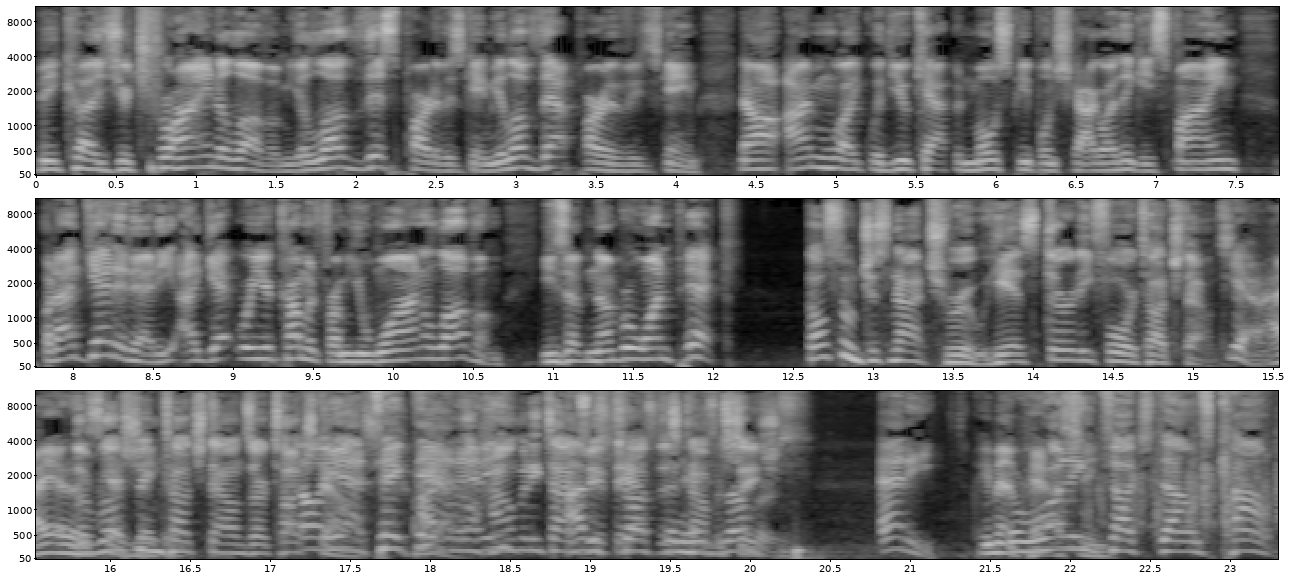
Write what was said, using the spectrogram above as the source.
because you're trying to love him. You love this part of his game. You love that part of his game. Now, I'm like with you, Cap, and most people in Chicago. I think he's fine, but I get it, Eddie. I get where you're coming from. You want to love him. He's a number one pick. It's also just not true. He has 34 touchdowns. Yeah, I had The rushing making- touchdowns are touchdowns. Oh, yeah, take that, I don't know Eddie. how many times we have to have this conversation. numbers. Eddie, He meant the passing. running touchdowns count.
